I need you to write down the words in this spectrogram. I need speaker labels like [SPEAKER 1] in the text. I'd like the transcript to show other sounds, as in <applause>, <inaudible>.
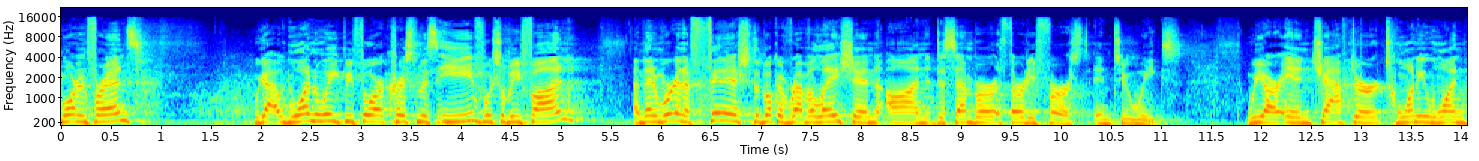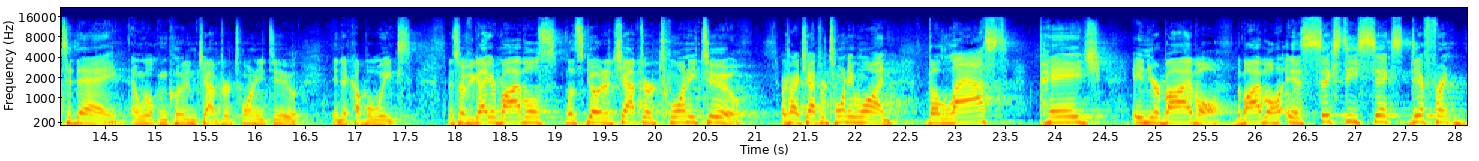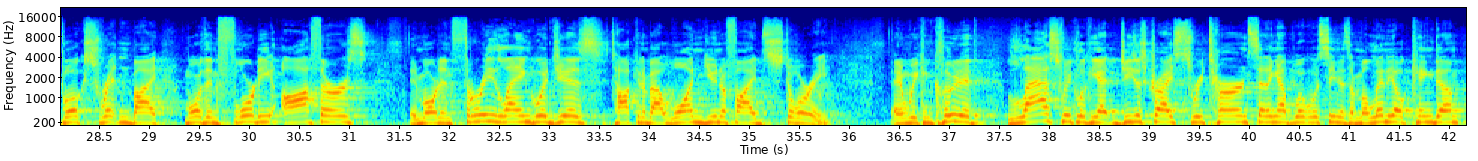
[SPEAKER 1] Morning, friends. We got one week before Christmas Eve, which will be fun. And then we're going to finish the book of Revelation on December 31st in two weeks. We are in chapter 21 today, and we'll conclude in chapter 22 in a couple weeks. And so if you got your Bibles, let's go to chapter 22, or sorry, chapter 21, the last page in your Bible. The Bible is 66 different books written by more than 40 authors in more than three languages, talking about one unified story. And we concluded last week looking at Jesus Christ's return, setting up what was seen as a millennial kingdom.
